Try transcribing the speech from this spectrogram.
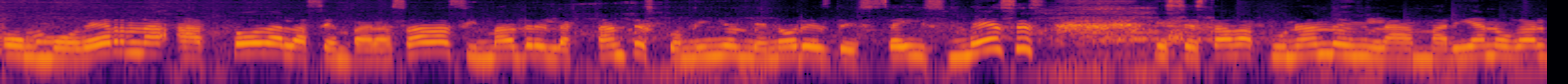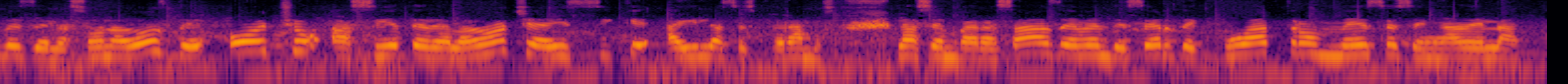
con Moderna a todas las embarazadas y madres lactantes con niños menores de 6 meses. Y se está vacunando en la Mariano Galvez de la zona 2 de 8 a 7 de la noche. Ahí sí que ahí las esperamos. Las embarazadas deben de ser de 4 meses en adelante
